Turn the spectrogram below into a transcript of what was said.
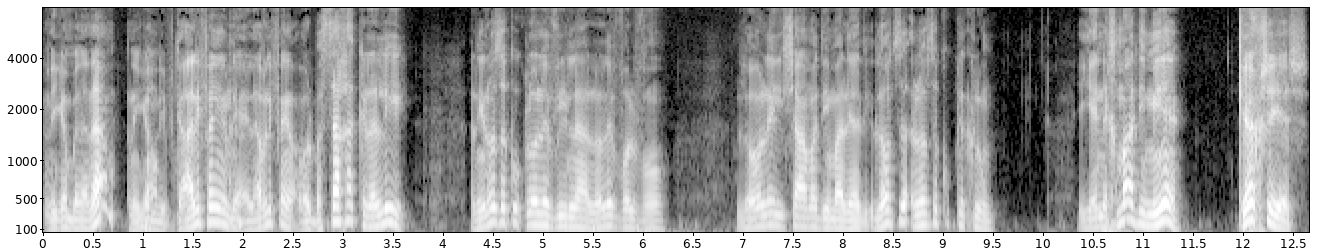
אני גם בן אדם, אני גם נפגע לפעמים, נעלב לפעמים, אבל בסך הכללי, אני לא זקוק לא לווילה, לא לוולבו, לא לאישה מדהימה לידי, לא, לא זקוק לכלום. יהיה נחמד אם יהיה. כיף שיש,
